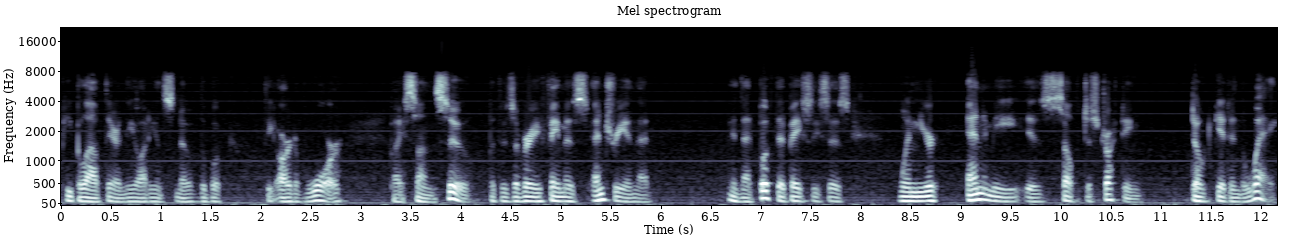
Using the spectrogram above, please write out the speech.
people out there in the audience know the book The Art of War by Sun Tzu, but there's a very famous entry in that in that book that basically says when your enemy is self-destructing, don't get in the way.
